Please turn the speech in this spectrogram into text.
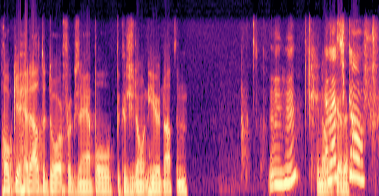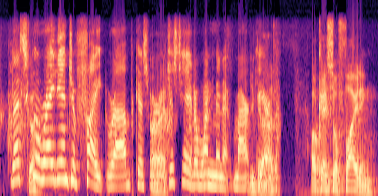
poke your head out the door, for example, because you don't hear nothing. Mm-hmm. You know, and let's gotta- go. Let's Go. go. right into fight, Rob, because we're right. just had a one minute mark You here. got it. Okay, so fighting.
